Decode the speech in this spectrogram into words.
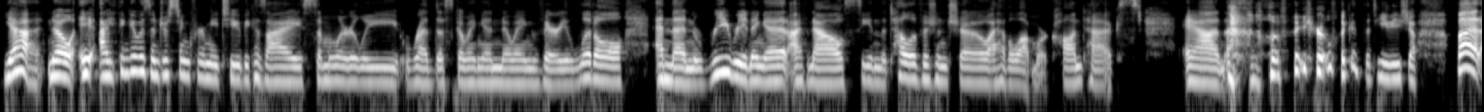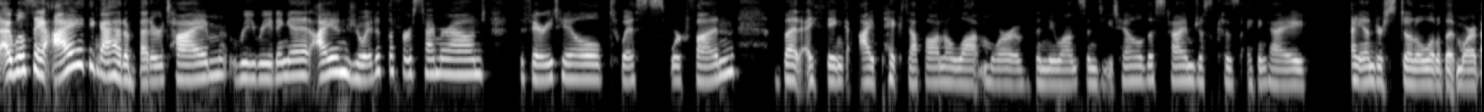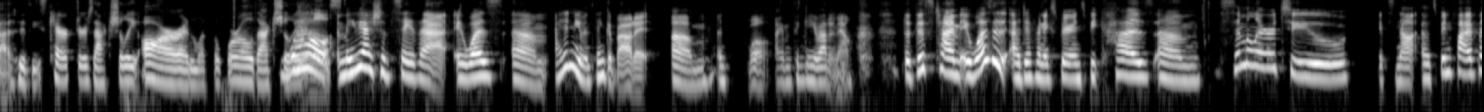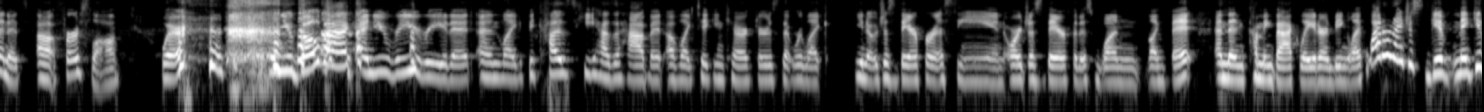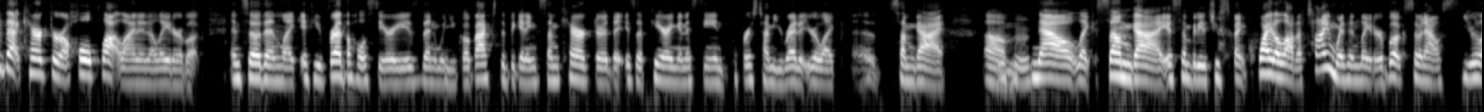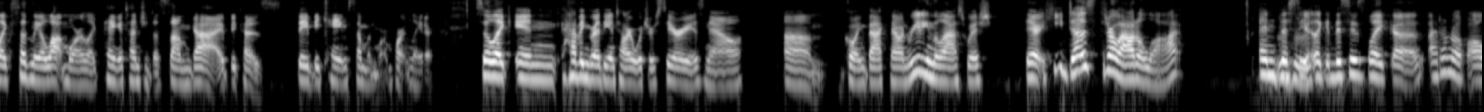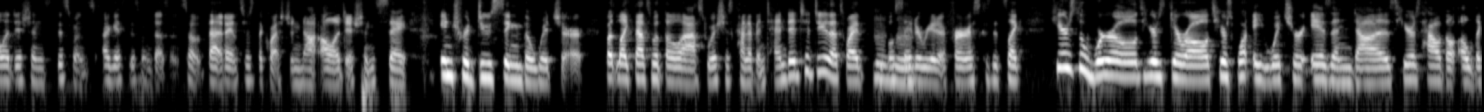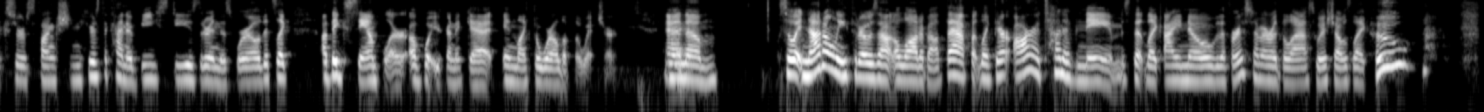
Yeah, no, it, I think it was interesting for me too because I similarly read this going in knowing very little and then rereading it. I've now seen the television show, I have a lot more context. And your look at the TV show. But I will say, I think I had a better time rereading it. I enjoyed it the first time around. The fairy tale twists were fun, but I think I picked up on a lot more of the nuance and detail this time just because I think I I understood a little bit more about who these characters actually are and what the world actually well, is. maybe I should say that. It was um I didn't even think about it. Um and well, I'm thinking about it now. that this time it was a, a different experience because um similar to it's not it's been 5 minutes. Uh first law where when you go back and you reread it and like because he has a habit of like taking characters that were like you know just there for a scene or just there for this one like bit and then coming back later and being like why don't i just give may give that character a whole plot line in a later book? And so then like if you've read the whole series then when you go back to the beginning some character that is appearing in a scene that the first time you read it you're like uh, some guy. Um mm-hmm. now like some guy is somebody that you spent quite a lot of time with in later books so now you're like suddenly a lot more like paying attention to some guy because they became someone more important later. So like in having read the entire witcher series now um, going back now and reading The Last Wish, there he does throw out a lot. And this mm-hmm. year, like this is like uh, I don't know if all editions, this one's I guess this one doesn't. So that answers the question. Not all editions say introducing the Witcher, but like that's what the Last Wish is kind of intended to do. That's why people mm-hmm. say to read it first because it's like here's the world, here's Geralt, here's what a Witcher is and does, here's how the elixirs function, here's the kind of beasties that are in this world. It's like a big sampler of what you're going to get in like the world of the Witcher, right. and um so it not only throws out a lot about that but like there are a ton of names that like i know the first time i read the last wish i was like who?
